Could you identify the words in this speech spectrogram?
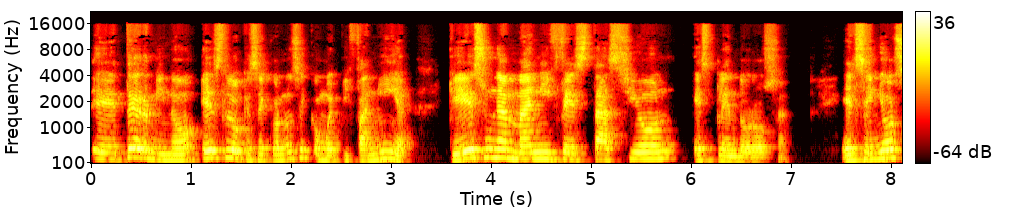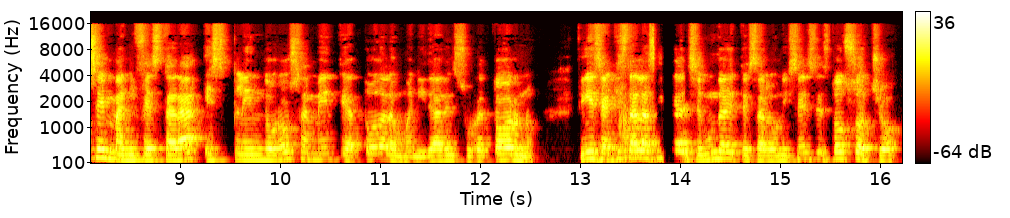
eh, término es lo que se conoce como epifanía, que es una manifestación esplendorosa. El Señor se manifestará esplendorosamente a toda la humanidad en su retorno. Fíjense, aquí está la cita de segunda de Tesalonicenses 2.8,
